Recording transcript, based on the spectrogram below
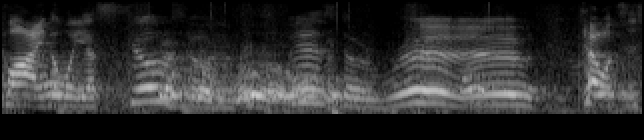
Finally, a snowstorm. Mr. Rude. Tell us his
